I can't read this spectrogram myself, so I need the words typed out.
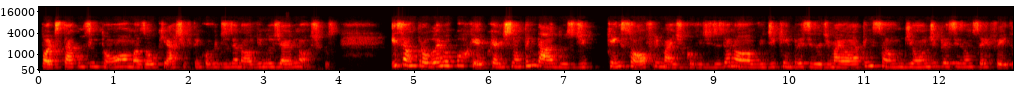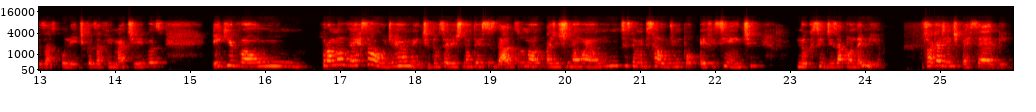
pode estar com sintomas ou que acha que tem Covid-19 nos diagnósticos. Isso é um problema por quê? Porque a gente não tem dados de quem sofre mais de Covid-19, de quem precisa de maior atenção, de onde precisam ser feitas as políticas afirmativas e que vão promover saúde realmente. Então, se a gente não tem esses dados, a gente não é um sistema de saúde eficiente no que se diz a pandemia. Só que a gente percebe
